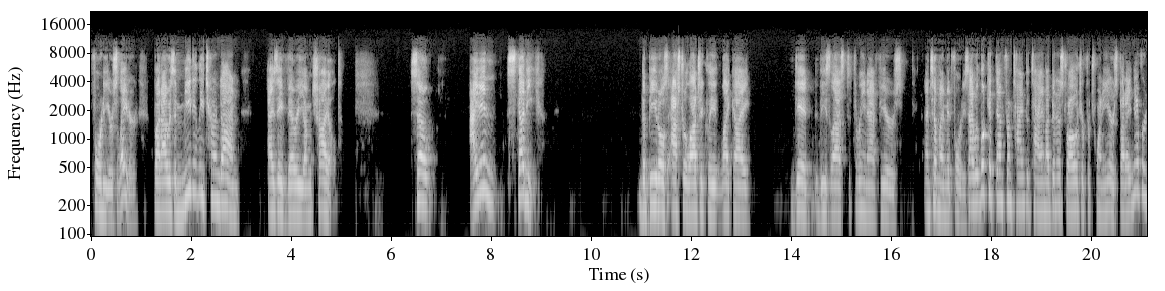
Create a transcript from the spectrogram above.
40 years later. But I was immediately turned on as a very young child. So I didn't study the Beatles astrologically like I did these last three and a half years until my mid 40s. I would look at them from time to time. I've been an astrologer for 20 years, but I never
